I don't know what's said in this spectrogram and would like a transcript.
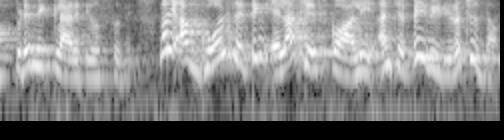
అప్పుడే మీకు క్లారిటీ వస్తుంది. మరి ఆ గోల్ సెట్టింగ్ ఎలా చేసుకోవాలి అని చెప్పి ఈ వీడియోలో చూద్దాం.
